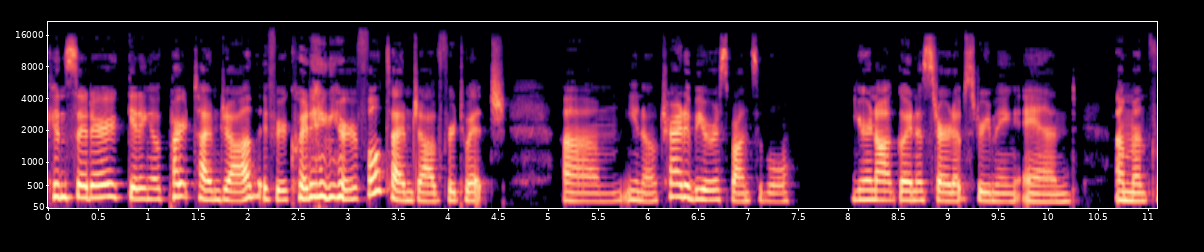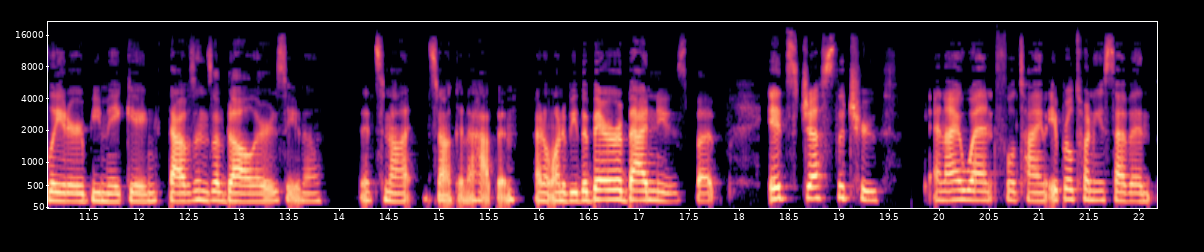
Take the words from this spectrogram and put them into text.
consider getting a part time job if you're quitting your full time job for Twitch. Um, you know, try to be responsible. You're not going to start up streaming and a month later be making thousands of dollars, you know. It's not it's not going to happen. I don't want to be the bearer of bad news, but it's just the truth. And I went full time April 27th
